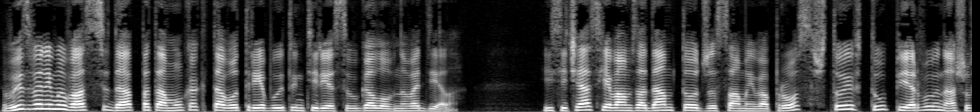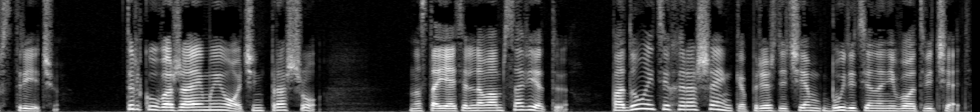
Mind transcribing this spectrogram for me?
Вызвали мы вас сюда, потому как того требуют интересы уголовного дела. И сейчас я вам задам тот же самый вопрос, что и в ту первую нашу встречу. Только, уважаемые, очень прошу, настоятельно вам советую, подумайте хорошенько, прежде чем будете на него отвечать.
